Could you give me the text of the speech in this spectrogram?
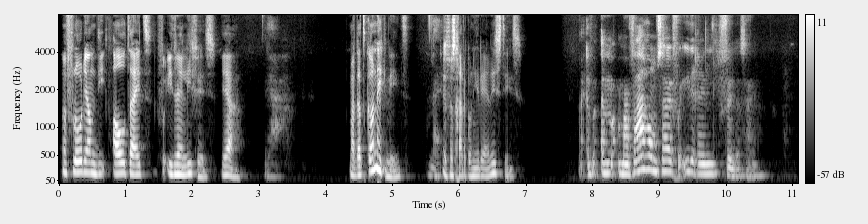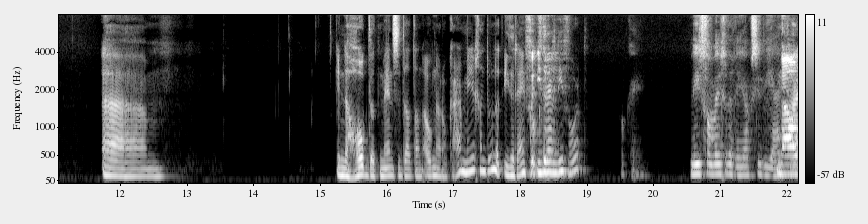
Een Florian die altijd voor iedereen lief is. Ja. ja, Maar dat kan ik niet. nee. is waarschijnlijk ook niet realistisch. Maar, maar waarom zou je voor iedereen lief willen zijn? Ehm, in de hoop dat mensen dat dan ook naar elkaar meer gaan doen. Dat iedereen voor iedereen lief wordt. Oké. Niet vanwege de reactie die jij Nou, krijgt.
